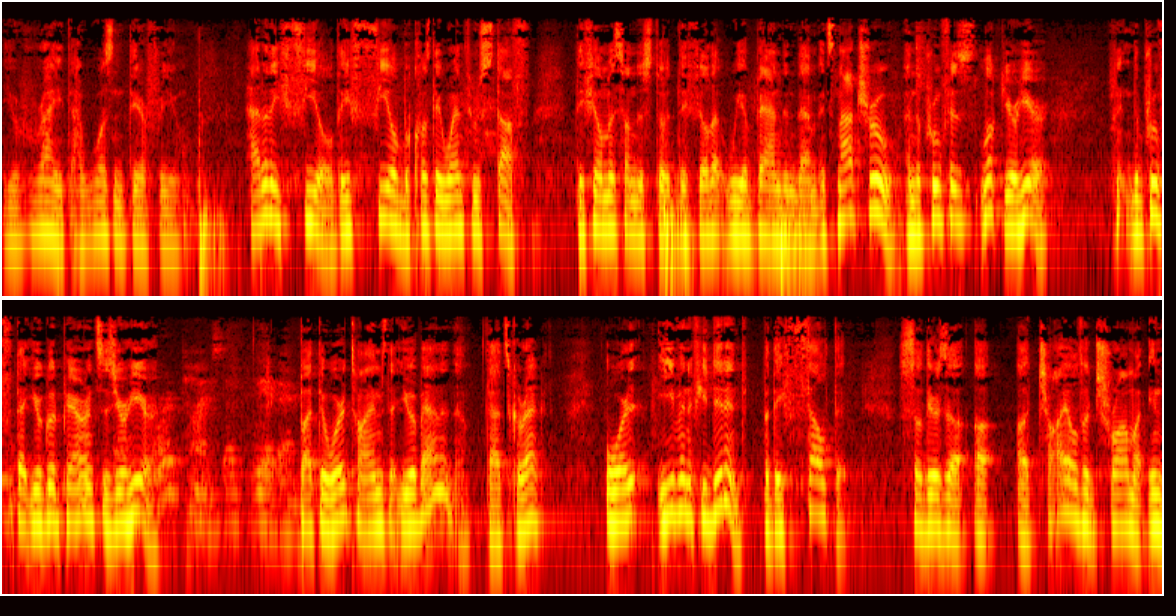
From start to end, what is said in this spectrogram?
You're right, I wasn't there for you. How do they feel? They feel because they went through stuff. They feel misunderstood. They feel that we abandoned them. It's not true. And the proof is, look, you're here. the proof that you're good parents is you're here. But there were times that you abandoned them. That's correct. Or even if you didn't, but they felt it. So there's a, a, a childhood trauma in,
